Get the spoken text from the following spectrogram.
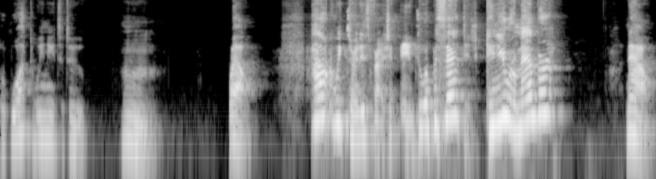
But what do we need to do? Hmm. Well, how can we turn this fraction into a percentage? Can you remember? Now,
